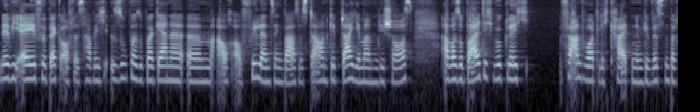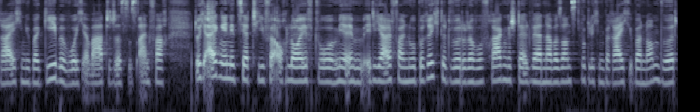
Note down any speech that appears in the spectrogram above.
eine VA für Backoffice habe ich super, super gerne ähm, auch auf Freelancing-Basis da und gebe da jemandem die Chance. Aber sobald ich wirklich Verantwortlichkeiten in gewissen Bereichen übergebe, wo ich erwarte, dass es einfach durch Eigeninitiative auch läuft, wo mir im Idealfall nur berichtet wird oder wo Fragen gestellt werden, aber sonst wirklich ein Bereich übernommen wird,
